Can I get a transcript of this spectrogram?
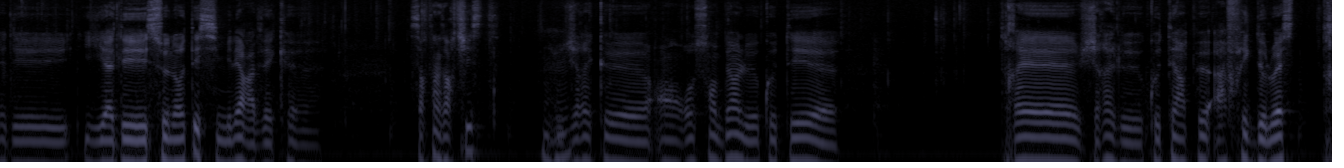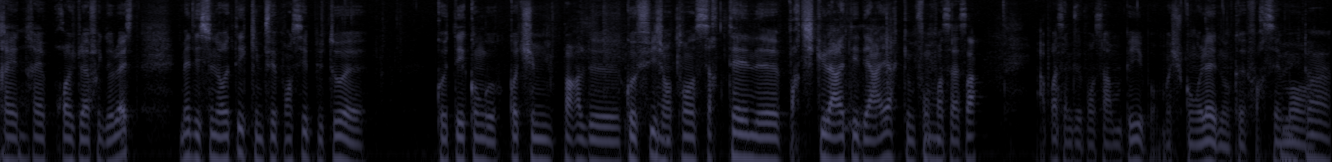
Il y a des, il y a des sonorités similaires avec euh, certains artistes. Je Mhm. dirais que on ressent bien le côté euh, très, je dirais le côté un peu Afrique de l'Ouest, très Mhm. très proche de l'Afrique de l'Ouest, mais des sonorités qui me fait penser plutôt euh, côté Congo. Quand tu me parles de Kofi, j'entends certaines euh, particularités derrière qui me font Mhm. penser à ça. Après, ça me fait penser à mon pays. Bon, moi, je suis congolais, donc euh, forcément, Toi,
